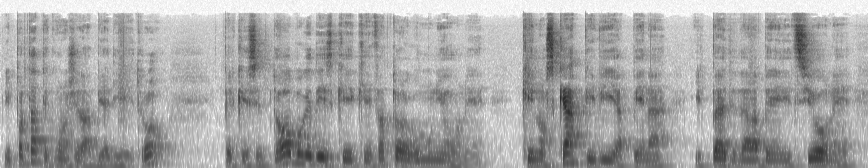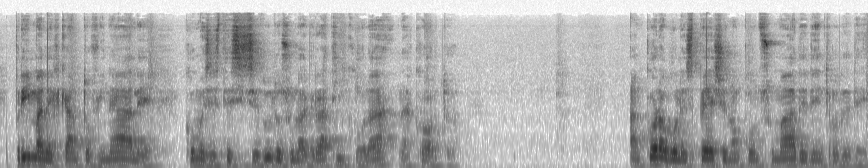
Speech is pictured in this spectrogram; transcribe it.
L'importante è che uno ce l'abbia dietro, perché se dopo che, che, che hai fatto la comunione, che non scappi via appena il prete dà la benedizione, prima del canto finale, come se stessi seduto sulla graticola, d'accordo? ancora con le specie non consumate dentro di te,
